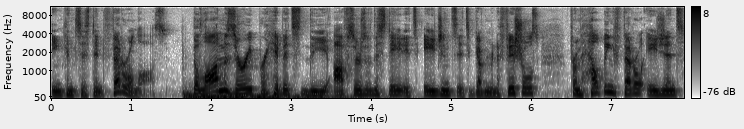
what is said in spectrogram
inconsistent federal laws. The law in Missouri prohibits the officers of the state, its agents, its government officials, from helping federal agents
